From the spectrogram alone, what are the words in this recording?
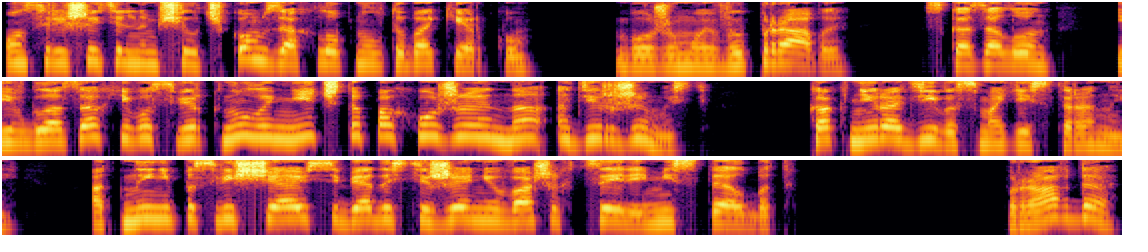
он с решительным щелчком захлопнул табакерку. «Боже мой, вы правы», — сказал он, — и в глазах его сверкнуло нечто похожее на одержимость. Как нерадиво с моей стороны. Отныне посвящаю себя достижению ваших целей, мисс Телбот. «Правда?»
